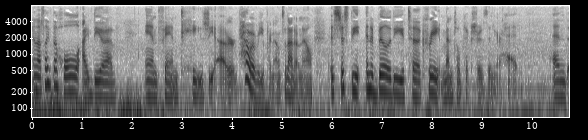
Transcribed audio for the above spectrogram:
And that's like the whole idea of aphantasia, or however you pronounce it, I don't know. It's just the inability to create mental pictures in your head. And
